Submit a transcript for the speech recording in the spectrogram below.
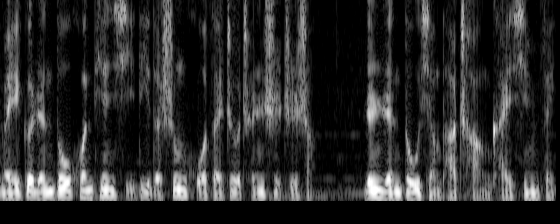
每个人都欢天喜地的生活在这尘世之上，人人都向他敞开心扉。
